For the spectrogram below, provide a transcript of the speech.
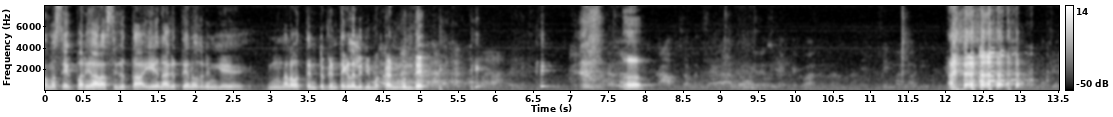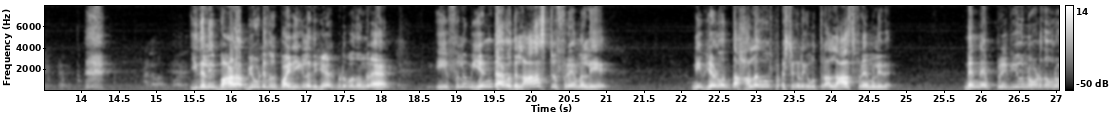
ಸಮಸ್ಯೆಗೆ ಪರಿಹಾರ ಸಿಗುತ್ತಾ, ಏನಾಗುತ್ತೆ ಅನ್ನೋದು ನಿಮಗೆ ನಲವತ್ತೆಂಟು ಗಂಟೆಗಳಲ್ಲಿ ನಿಮ್ಮ ಕಣ್ಣು ಮುಂದೆ ಇದರಲ್ಲಿ ಬಹಳ ಬ್ಯೂಟಿಫುಲ್ ಪಾಯಿಂಟ್ ಈಗಲೇ ಅದು ಹೇಳ್ಬಿಡ್ಬೋದು ಅಂದರೆ, ಈ ಫಿಲ್ಮ್ ಎಂಡ್ ಆಗೋದು ಲಾಸ್ಟ್ ಫ್ರೇಮಲ್ಲಿ ನೀವು ಹೇಳುವಂಥ ಹಲವು ಪ್ರಶ್ನೆಗಳಿಗೆ ಉತ್ತರ ಲಾಸ್ಟ್ ಫ್ರೇಮಲ್ಲಿದೆ ನಿನ್ನೆ ಪ್ರಿವ್ಯೂ ನೋಡಿದವರು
